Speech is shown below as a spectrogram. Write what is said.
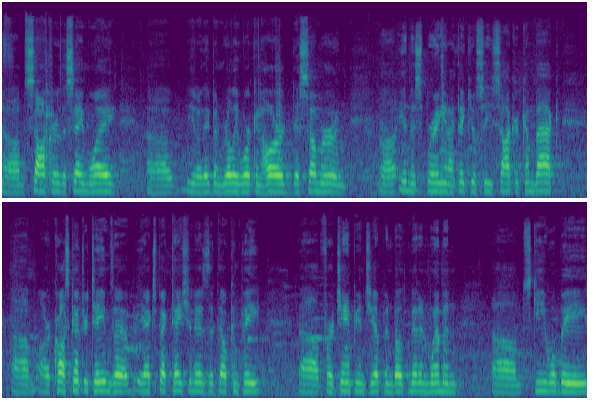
Um, soccer the same way. Uh, you know, they've been really working hard this summer and uh, in the spring, and I think you'll see soccer come back. Um, our cross country teams, uh, the expectation is that they'll compete uh, for a championship in both men and women. Um, ski will be,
